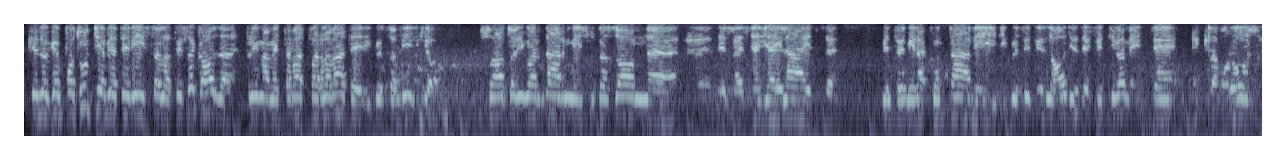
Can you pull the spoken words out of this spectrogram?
credo che un po' tutti abbiate visto la stessa cosa. Prima mentre parlavate di questo fischio, sono andato a riguardarmi su Dazon eh, degli highlights mentre mi raccontavi di questo episodio ed effettivamente è clamoroso,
